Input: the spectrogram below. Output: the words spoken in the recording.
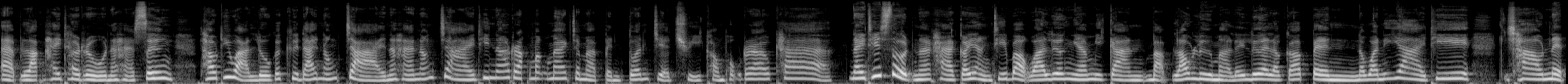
แอบรักให้เธอรู้นะคะ ซึ่งเท่าที่หวานรู้ก็คือได้น้องจ่ายนะคะ น้องจ่ายที่น่ารักมาก ๆ จะมาเป็นต้วนเจียฉีของพวกเราค่ะ ในที่สุดนะคะก็อย่างที่บอกว่าเรื่องนี้มีการแบบเล่าลือมาเรื่อยๆ แล้วก็เป็นนวนิยายที่ชาวเน็ต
